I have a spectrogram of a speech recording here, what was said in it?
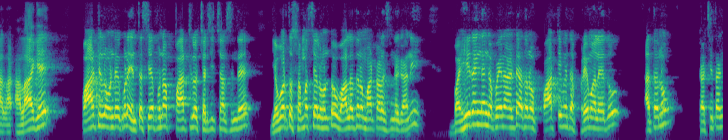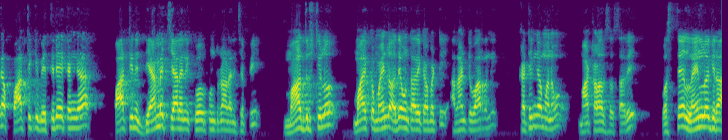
అలా అలాగే పార్టీలో ఉండే కూడా ఎంతసేపున పార్టీలో చర్చించాల్సిందే. ఎవరితో సమస్యలు ఉంటో వాళ్ళతో మాట్లాడాల్సిందే కానీ బహిరంగంగా పోయినా అంటే అతను పార్టీ మీద ప్రేమ లేదు. అతను ఖచ్చితంగా పార్టీకి వ్యతిరేకంగా పార్టీని డ్యామేజ్ చేయాలని కోరుకుంటున్నాడని చెప్పి మా దృష్టిలో మా యొక్క మైండ్లో అదే ఉంటుంది కాబట్టి అలాంటి వారిని కఠినంగా మనం మాట్లాడాల్సి వస్తుంది. వస్తే లైన్లోకి రా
